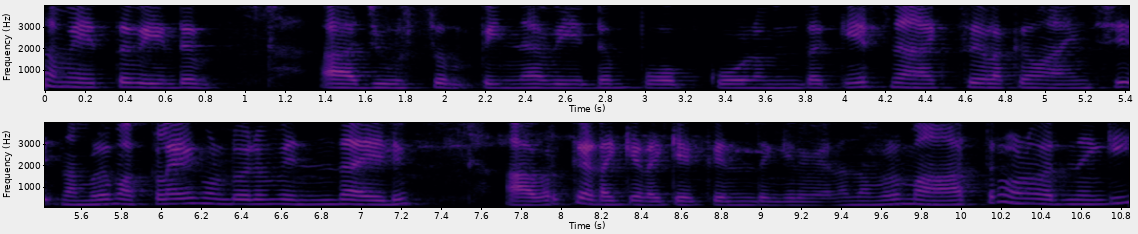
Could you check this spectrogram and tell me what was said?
സമയത്ത് വീണ്ടും ജ്യൂസും പിന്നെ വീണ്ടും പോപ്കോണും ഇതൊക്കെ സ്നാക്സുകളൊക്കെ വാങ്ങിച്ച് നമ്മൾ മക്കളെ കൊണ്ടുവരുമ്പോൾ എന്തായാലും അവർക്ക് ഇടയ്ക്കിടയ്ക്കൊക്കെ എന്തെങ്കിലും വേണം. നമ്മൾ മാത്രമാണ് വരുന്നതെങ്കിൽ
